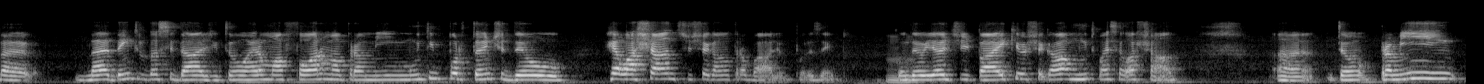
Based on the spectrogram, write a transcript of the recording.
é, né, dentro da cidade. Então era uma forma para mim muito importante de eu relaxar antes de chegar no trabalho, por exemplo. Uhum. Quando eu ia de bike, eu chegava muito mais relaxado. Ah, então, para mim,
